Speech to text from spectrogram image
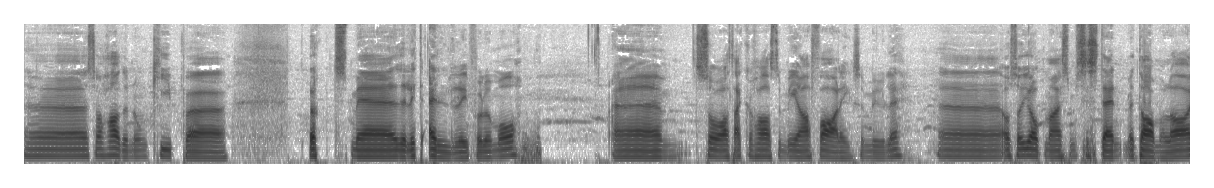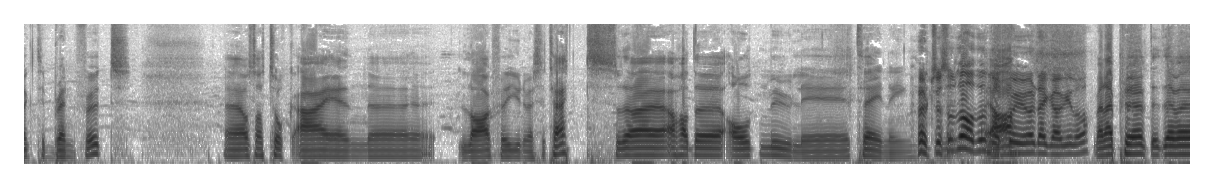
Eh, så hadde noen keeperøkt med det litt eldre i Fulham òg. Uh, så at jeg kan ha så mye erfaring som mulig. Eh, og så jobbet jeg som assistent med damelag til Brentford. Eh, og så tok jeg en eh, lag for universitet. Så det, jeg hadde alt mulig trening. Hørtes ut som du hadde noe Ja. å gjøre den gangen òg. Men jeg prøvde, det var,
